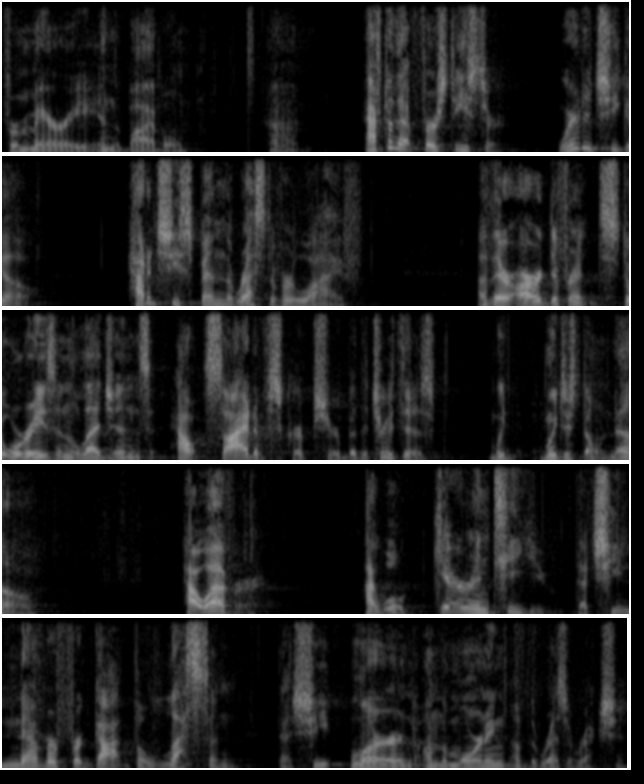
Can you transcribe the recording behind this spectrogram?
for Mary in the Bible. Uh, after that first Easter, where did she go? How did she spend the rest of her life? Uh, there are different stories and legends outside of Scripture, but the truth is, we, we just don't know. However, I will guarantee you that she never forgot the lesson that she learned on the morning of the resurrection.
